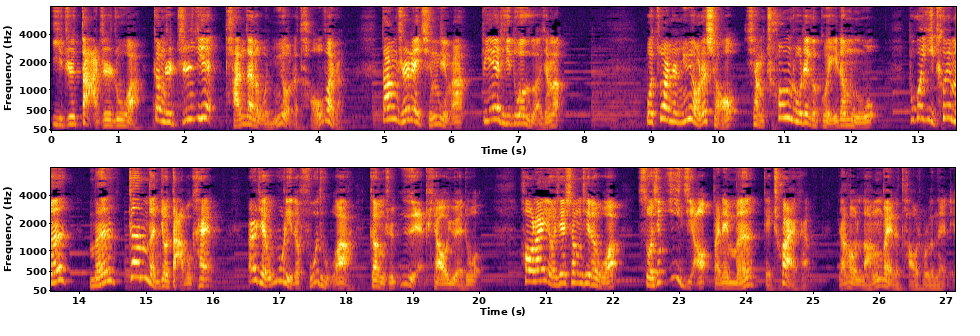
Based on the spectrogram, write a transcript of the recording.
一只大蜘蛛啊，更是直接盘在了我女友的头发上。当时那情景啊，别提多恶心了。我攥着女友的手，想冲出这个诡异的木屋，不过一推门，门根本就打不开，而且屋里的浮土啊，更是越飘越多。后来有些生气的我，索性一脚把那门给踹开了，然后狼狈地逃出了那里。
